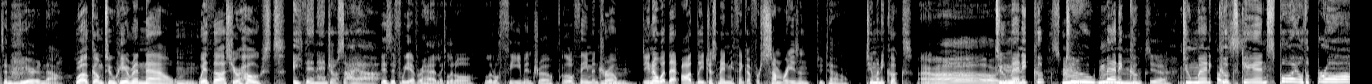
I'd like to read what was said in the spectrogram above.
to here and now. Welcome to Here and Now Mm. with us, your hosts, Ethan and Josiah. As if we ever had like little little theme intro. A little theme intro. Mm. Do you know what that oddly just made me think of for some reason? Do tell. Too many cooks. Oh, Too yeah. many cooks. Hmm. Too hmm. many cooks. Yeah, Too many I cooks was- can spoil the broth.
